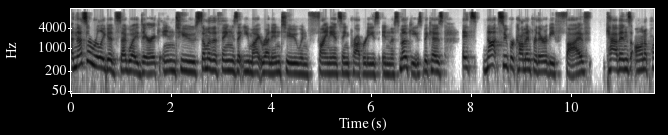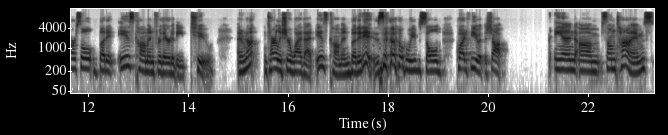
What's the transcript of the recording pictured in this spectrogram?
And that's a really good segue, Derek, into some of the things that you might run into when financing properties in the Smokies, because it's not super common for there to be five cabins on a parcel, but it is common for there to be two. And I'm not entirely sure why that is common, but it is. We've sold quite a few at the shop. And um, sometimes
